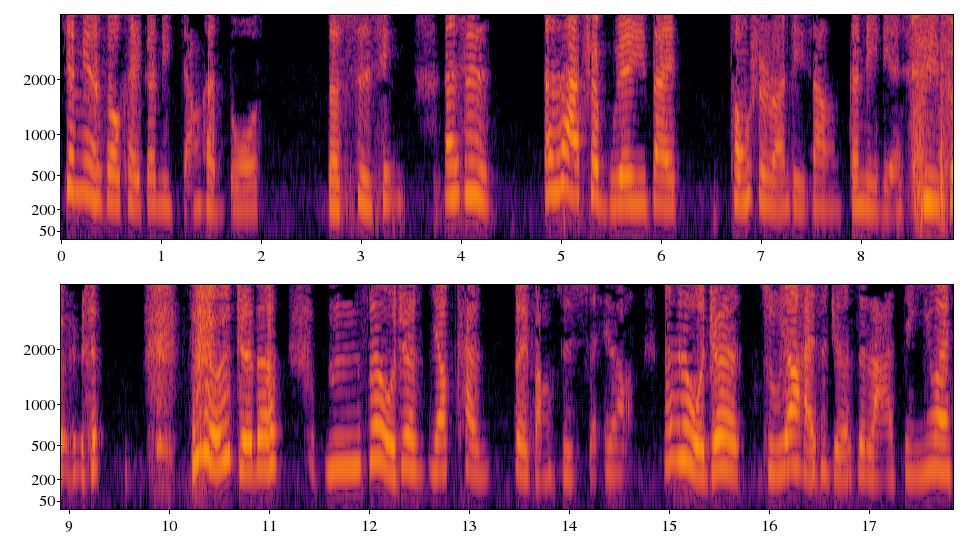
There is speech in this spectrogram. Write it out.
见面的时候可以跟你讲很多的事情，但是但是他却不愿意在通讯软体上跟你联系的人，所以我就觉得，嗯，所以我觉得要看对方是谁啦。但是我觉得主要还是觉得是拉近，因为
